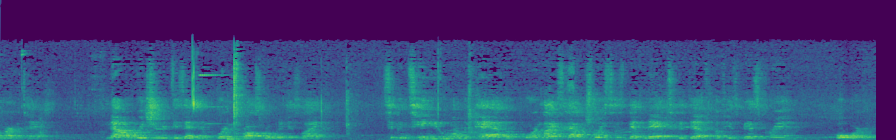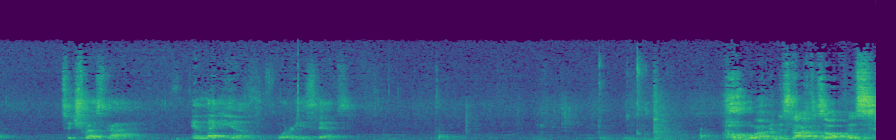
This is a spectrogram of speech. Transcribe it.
A heart attack. Now Richard is at an important crossroad in his life. To continue on the path of poor lifestyle choices that led to the death of his best friend, or to trust God and let him order his steps. Oh boy, I'm in this doctor's office.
